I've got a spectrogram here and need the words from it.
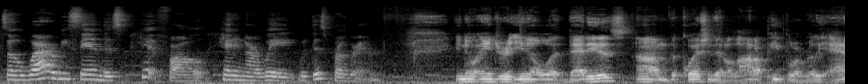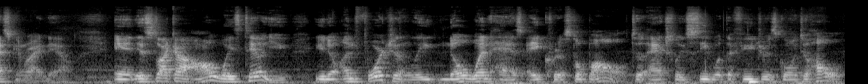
so why are we seeing this pitfall heading our way with this program? You know, Andrea, you know what? That is um, the question that a lot of people are really asking right now. And it's like I always tell you, you know, unfortunately, no one has a crystal ball to actually see what the future is going to hold.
